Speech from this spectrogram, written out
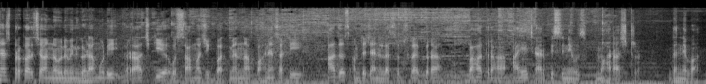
अशाच प्रकारच्या नवनवीन घडामोडी राजकीय व सामाजिक बातम्यांना पाहण्यासाठी आजच आमच्या चॅनलला सबस्क्राईब करा. पाहत रहा I H R P C news Maharashtra. धन्यवाद.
